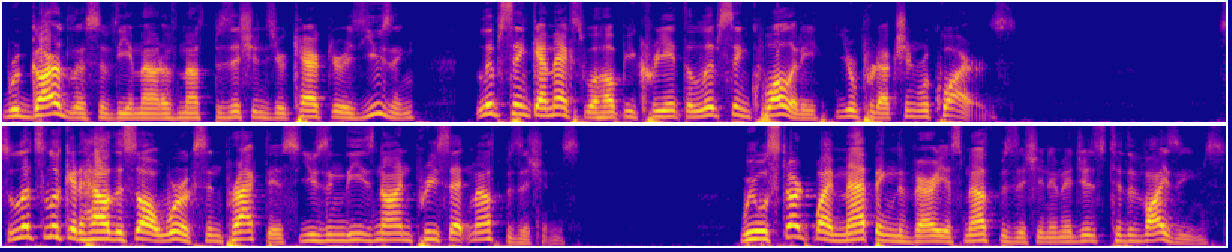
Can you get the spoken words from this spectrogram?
Regardless of the amount of mouth positions your character is using, LipSync MX will help you create the lip sync quality your production requires. So let's look at how this all works in practice using these 9 preset mouth positions. We will start by mapping the various mouth position images to the visemes,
